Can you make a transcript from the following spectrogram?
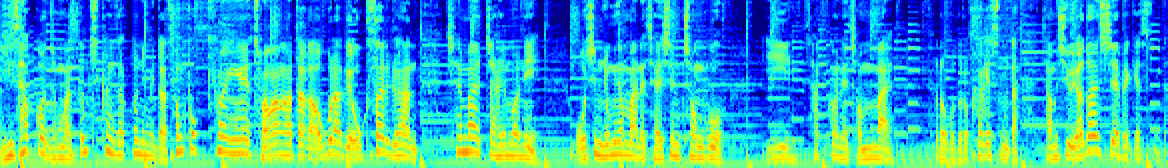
이 사건 정말 끔찍한 사건입니다. 성폭행에 저항하다가 억울하게 옥살이를 한 채말자 할머니 56년 만에 재심 청구 이 사건의 전말 들어보도록 하겠습니다. 잠시 후 8시에 뵙겠습니다.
